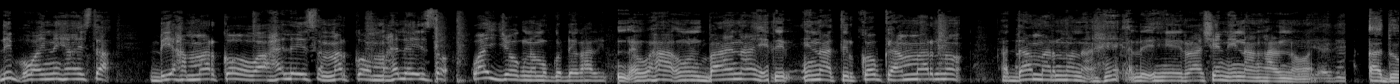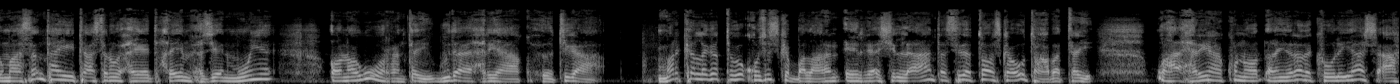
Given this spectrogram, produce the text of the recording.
dhib wayna haysta. Biyaha markoo waa helayso markoo ma helayso. Waa joogna mugodhegaal waxaa uun baanahay inaa tirkoobka aan marno haddaan marnona raashin inaan halno aad bay umahadsan tahay taasna waxay ahayd xaliim xuseen muuye oo noogu warantay gudaha xeryaha qaxootiga. Marka laga tago qoysaska ballaaran ee raashin la'aanta sida tooska u taabatay waxaa xeryaha ku nool dhallinyarada kowlayaasha ah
